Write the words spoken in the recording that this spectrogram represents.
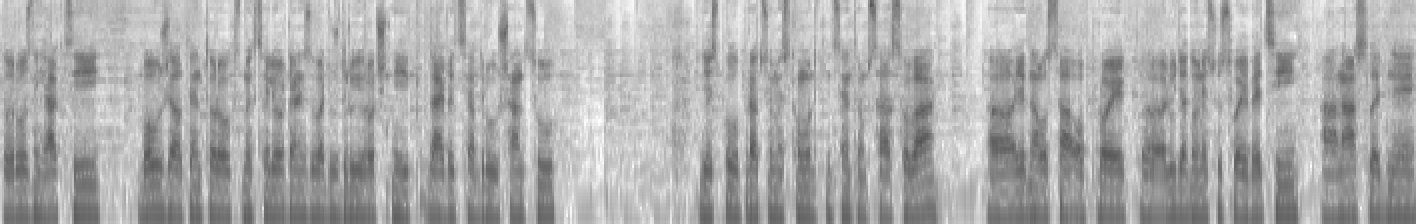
do rôznych akcií. Bohužiaľ tento rok sme chceli organizovať už druhý ročník Daj veciam druhú šancu, kde spolupracujeme s komunitným centrom Sásova. Jednalo sa o projekt Ľudia donesú svoje veci a následne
